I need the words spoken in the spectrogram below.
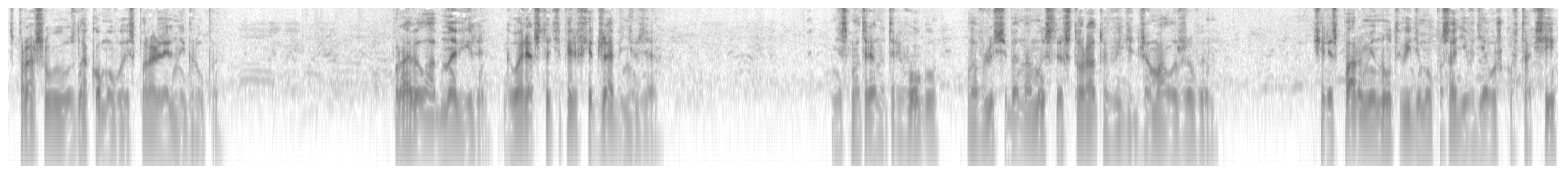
Спрашиваю у знакомого из параллельной группы. Правила обновили. Говорят, что теперь в хиджабе нельзя. Несмотря на тревогу, ловлю себя на мысли, что рад увидеть Джамала живым. Через пару минут, видимо, посадив девушку в такси,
